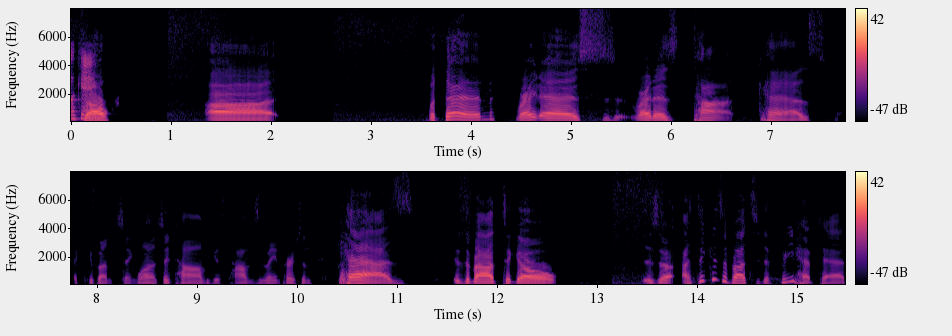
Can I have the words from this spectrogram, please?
okay. So, uh, but then right as right as Tom Kaz, I keep on saying want to say Tom because Tom's the main person. Kaz is about to go. Is a, I think is about to defeat Heptad.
